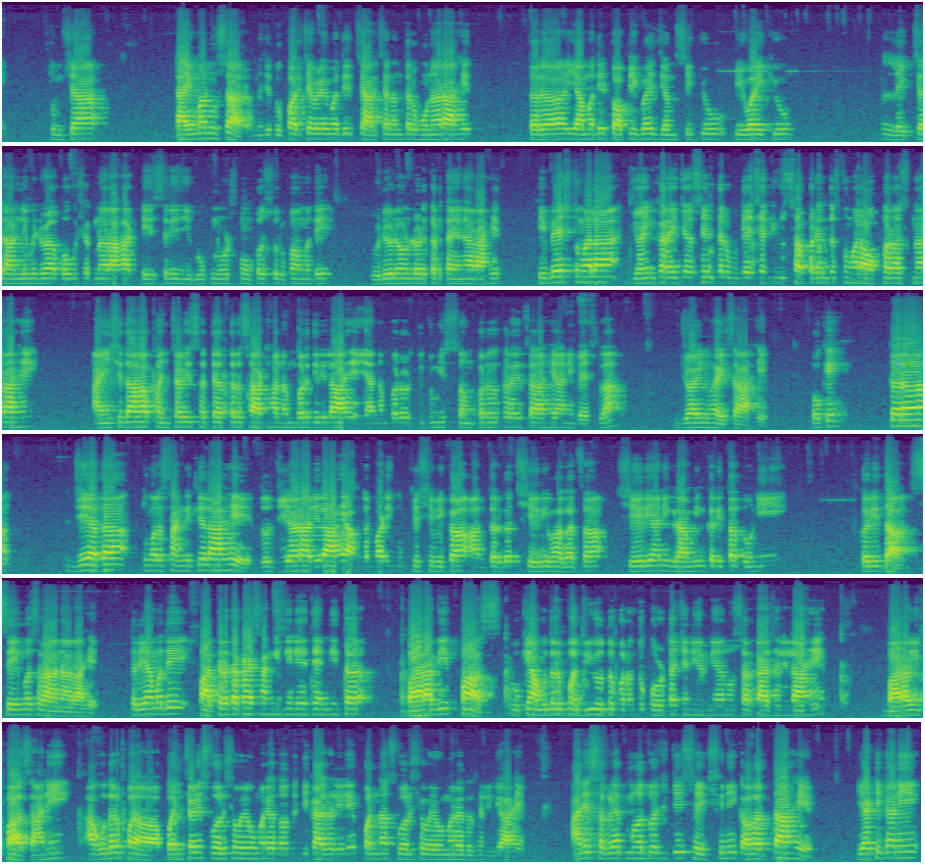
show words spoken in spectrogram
तुमच्या टायमानुसार म्हणजे दुपारच्या वेळेमध्ये चारच्या नंतर होणार आहेत. तर यामध्ये topic wise P P Y Q lecture unlimited वेळा बघू शकणार आहात. Test series e book notes मोफत स्वरूपामध्ये व्हिडिओ डाउनलोड करता येणार आहेत. ही बॅच तुम्हाला जॉईन करायची असेल तर उद्याच्या दिवसापर्यंत तुम्हाला ऑफर असणार आहे. ऐंशी दहा पंचेचाळीस सत्याहत्तर साठ हा नंबर दिलेला आहे. या नंबरवरती तुम्ही संपर्क करायचा आहे आणि बॅचला जॉईन व्हायचा आहे. ओके तर जे आता तुम्हाला सांगितलेलं आहे जो जी आर आलेला आहे अंगणवाडी मुख्य सेविका अंतर्गत शहरी भागाचा शहरी आणि ग्रामीण करिता दोन्ही करिता सेमच राहणार आहे तर यामध्ये पात्रता काय सांगितलेली आहे त्यांनी? तर बारावी पास ओके अगोदर पदवी होतं परंतु कोर्टाच्या निर्णयानुसार काय झालेलं आहे? बारावी पास आणि अगोदर पंचेचाळीस वर्ष वयोमर्यादा होती ती काय झालेली आहे? पन्नास वर्ष वयोमर्यादा झालेली आहे. आणि सगळ्यात महत्वाची जी शैक्षणिक अर्हता आहे या ठिकाणी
